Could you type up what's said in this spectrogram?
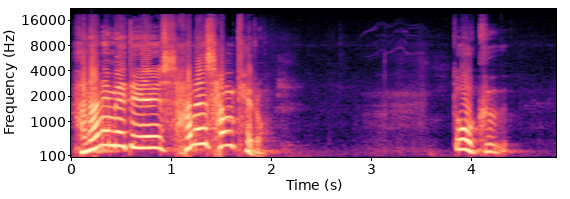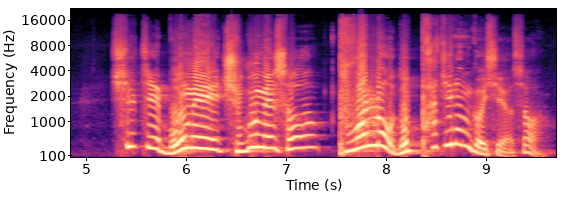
하나님에 대해 사는 상태로 또 그 실제 몸의 죽음에서 부활로 높아지는 것이어서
